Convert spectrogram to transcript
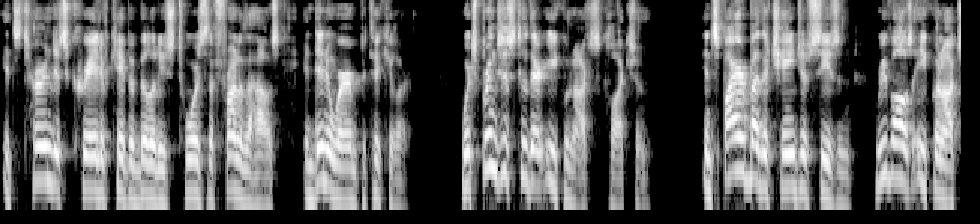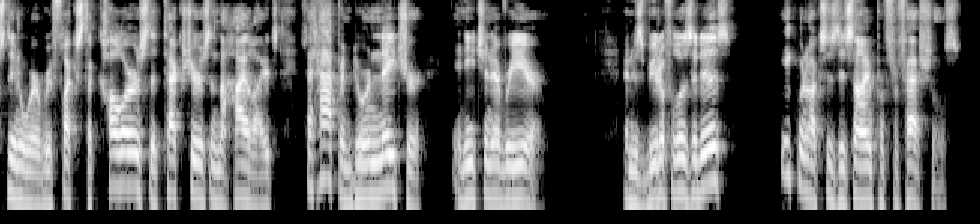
it's turned its creative capabilities towards the front of the house and dinnerware in particular. Which brings us to their Equinox collection. Inspired by the change of season, Revol's Equinox dinnerware reflects the colors, the textures, and the highlights that happen during nature in each and every year. And as beautiful as it is, Equinox is designed for professionals,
